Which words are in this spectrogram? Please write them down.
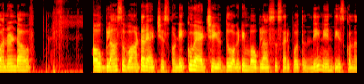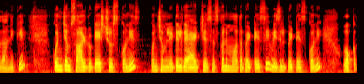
వన్ అండ్ హాఫ్ పావు గ్లాసు వాటర్ యాడ్ చేసుకోండి. ఎక్కువ యాడ్ చేయొద్దు. ఒకటి పావు గ్లాసు సరిపోతుంది. నేను తీసుకున్న దానికి. కొంచెం సాల్ట్ టేస్ట్ చూసుకొని కొంచెం లిటిల్గా యాడ్ చేసేసుకొని మూత పెట్టేసి విజిల్ పెట్టేసుకొని ఒక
